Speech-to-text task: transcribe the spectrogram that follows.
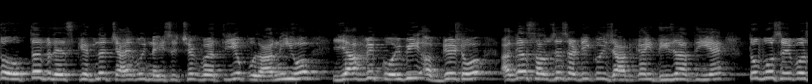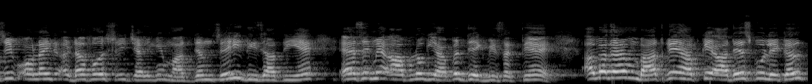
तो उत्तर प्रदेश के अंदर चाहे कोई नई शिक्षक भर्ती हो, पुरानी हो, या फिर कोई भी अपडेट हो, अगर सबसे सटीक कोई जानकारी दी जाती है तो वो सिर्फ़ और सिर्फ़ ऑनलाइन अड्डा फॉर श्री चैनल के माध्यम से ही दी जाती है। ऐसे में आप लोग यहाँ पर देख भी सकते हैं। अब अगर हम बात करें आपके आदेश को लेकर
